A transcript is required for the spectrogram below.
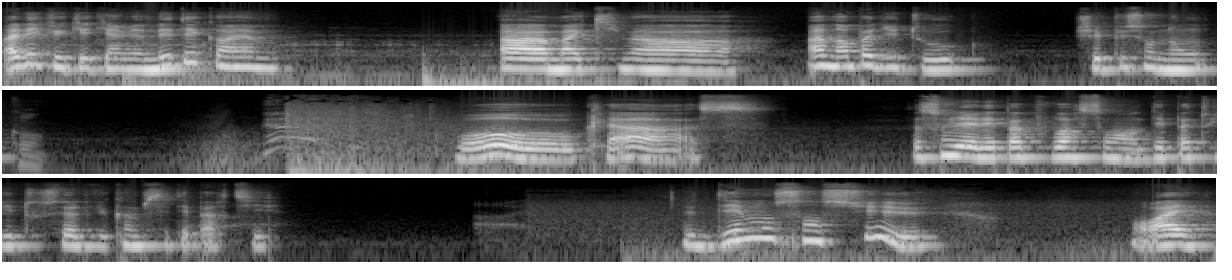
Allez, que quelqu'un vienne l'aider quand même. Ah, Makima. Ah non, pas du tout. Je sais plus son nom. Wow, classe. De toute façon, il allait pas pouvoir s'en dépatouiller tout seul vu comme c'était parti. Le démon sensu. Ouais,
